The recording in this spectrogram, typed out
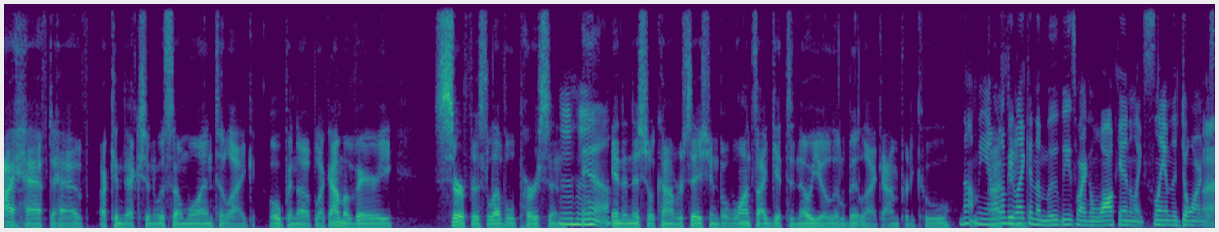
I have to have a connection with someone to like open up. Like I'm a very surface level person Mm-hmm. Yeah, in initial conversation, but once I get to know you a little bit, like I'm pretty cool. not me. I I want to be like in the movies where I can walk in and like slam the door and just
